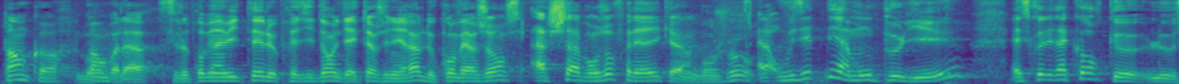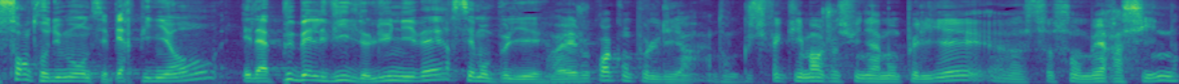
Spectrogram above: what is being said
Pas encore. pas Bon encore. voilà, c'est notre premier invité, le président, le directeur général de Convergence Achat. Bonjour Frédéric. Bonjour. Alors vous êtes né à Montpellier. Est-ce qu'on est d'accord que le centre du monde c'est Perpignan et la plus belle ville de l'univers c'est Montpellier? Oui, je crois qu'on peut le dire. Donc effectivement, je suis né à Montpellier. euh, ce sont mes racines.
